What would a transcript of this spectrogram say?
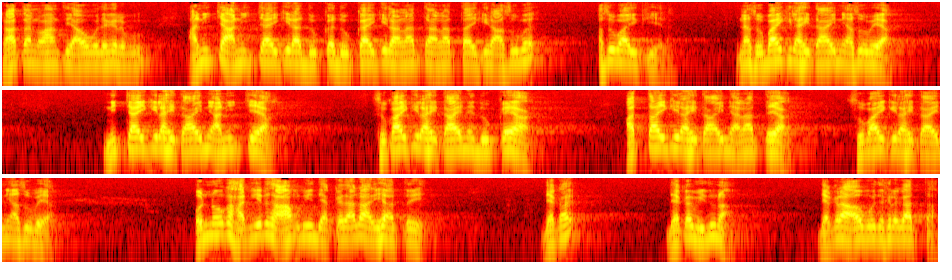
රාතන් වහන්සේ අවබෝධ කරපු අනිත්‍ය අනිත්‍යයි කියලා දුක්ඛ දුක්ඛයි කියලා අනාත්ත අනාත්තයි කියලා අසුභ අසුභයි කියලා. එහෙනම් සුභයි කියලා හිතා ඉන්නේ අසුභයක්. නිත්‍යයි කියලා හිතා ඉන්නේ අනිත්‍යයක්. සුඛයි කියලා හිතා ඉන්නේ දුක්ඛයක්. අත්තයි කියලා හිතා ඉන්නේ අනාත්මයක්. සුභයි කියලා හිතා ඉන්නේ අසුභයක්. ඔන්න ඕක හරියට සාමුලින් දැක්ක දාලා අරිහත් වේ. දැක දැක මිදුණා. දැකලා අවබෝධ කරගත්තා.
